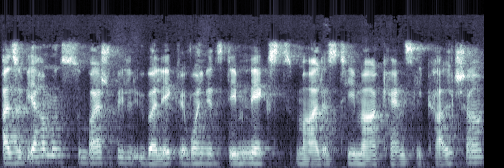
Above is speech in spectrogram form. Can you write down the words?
Also wir haben uns zum Beispiel überlegt, wir wollen jetzt demnächst mal das Thema Cancel Culture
